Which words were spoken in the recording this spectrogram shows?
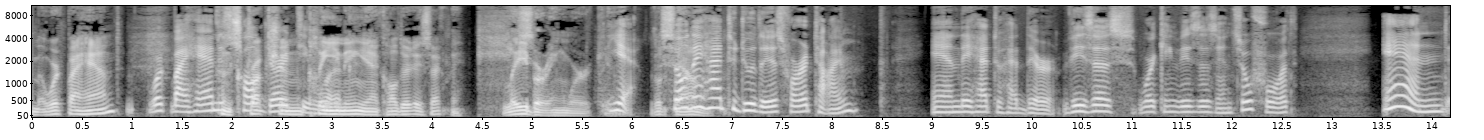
Work by hand, work by hand is called dirty work. cleaning. Yeah, called dirty. Exactly. Laboring work. Yeah. Look So they had to do this for a time, and they had to have their visas, working visas, and so forth. And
